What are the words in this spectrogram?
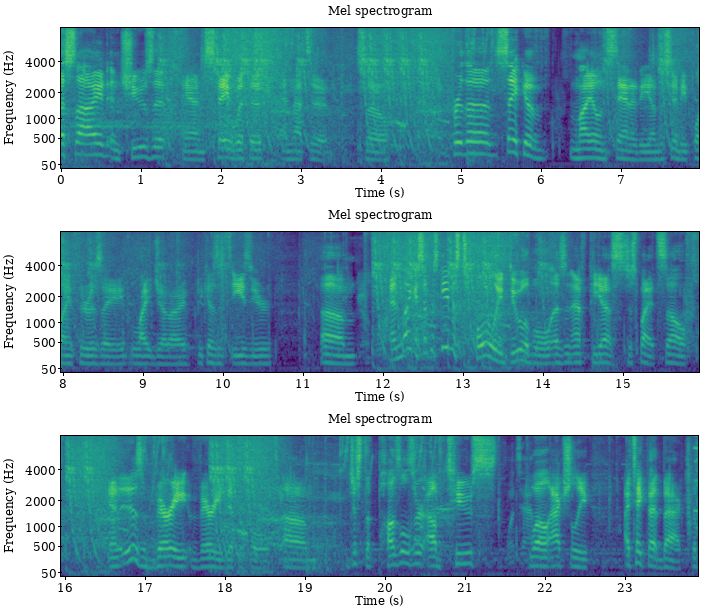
a side and choose it and stay with it, and that's it. So, for the sake of my own sanity, I'm just going to be playing through as a light Jedi because it's easier. Um, and like I said, this game is totally doable as an FPS just by itself, and it is very, very difficult. Um, just the puzzles are obtuse. Well, actually, I take that back. The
